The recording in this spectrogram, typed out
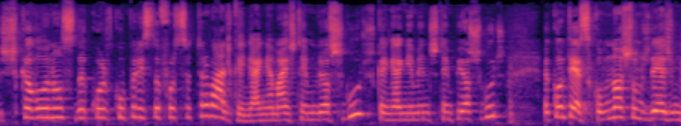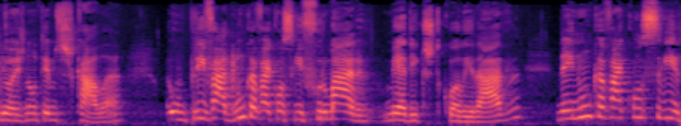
escalonam-se de acordo com o preço da força de trabalho. Quem ganha mais tem melhores seguros, quem ganha menos tem piores seguros. Acontece, como nós somos 10 milhões, não temos escala, o privado nunca vai conseguir formar médicos de qualidade, nem nunca vai conseguir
